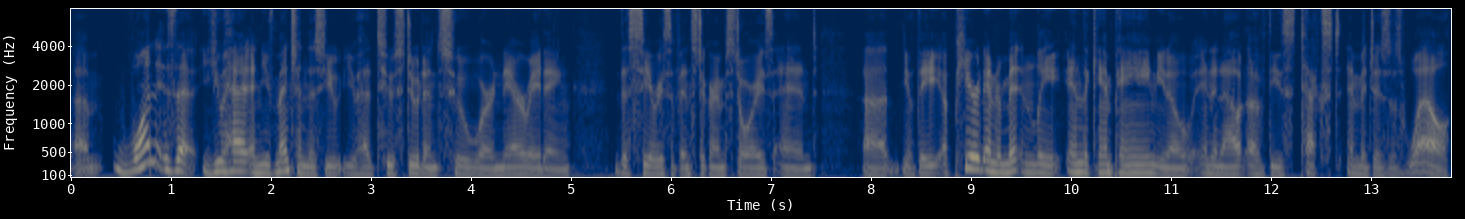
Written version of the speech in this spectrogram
Um, one is that you had, and you've mentioned this, you you had two students who were narrating this series of Instagram stories and uh, you know, they appeared intermittently in the campaign, you know, in and out of these text images as well.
